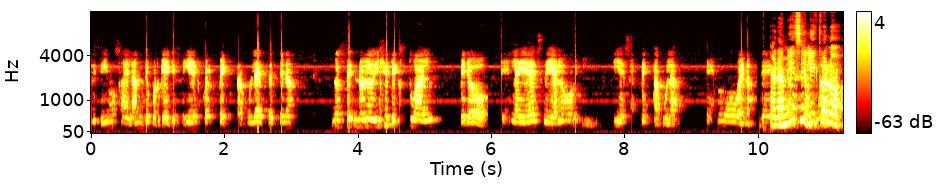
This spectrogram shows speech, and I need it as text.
y seguimos adelante porque hay que seguir. Fue espectacular esa escena. No, sé, no lo dije textual, pero es la idea de ese diálogo y es espectacular es muy buena. para mí es el icono,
